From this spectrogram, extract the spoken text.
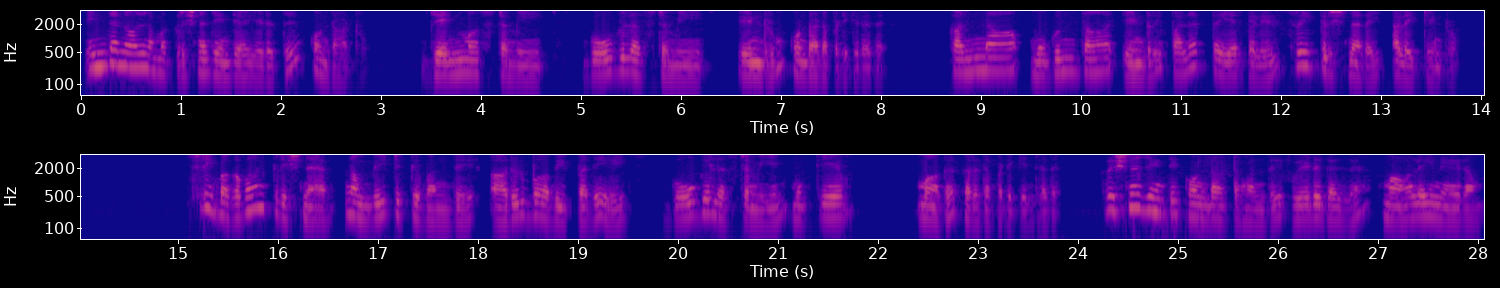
இந்த நாள் நம்ம கிருஷ்ண ஜெயந்தியாக எடுத்து கொண்டாடுறோம். ஜென்மாஷ்டமி கோகுலாஷ்டமி என்றும் கொண்டாடப்படுகிறது. கண்ணா முகுந்தா என்று பல பெயர்களில் ஸ்ரீகிருஷ்ணரை அழைக்கின்றோம். ஸ்ரீ பகவான் கிருஷ்ணர் நம் வீட்டுக்கு வந்து அருள்பாவிப்பதே கோகுலஷ்டமியின் முக்கியமாக கருதப்படுகின்றது. கிருஷ்ண ஜெயந்தி கொண்டாட்டம் வந்து வீடுகளில் மாலை நேரம்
